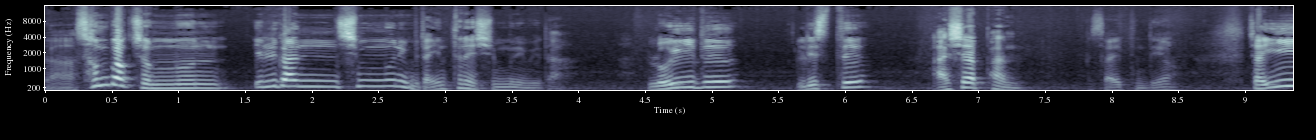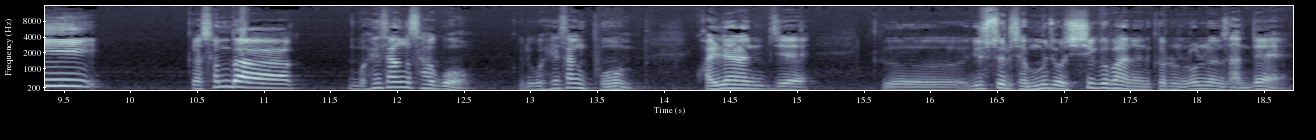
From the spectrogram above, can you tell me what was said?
아, 선박 전문 일간 신문입니다. 인터넷 신문입니다. 로이드 리스트 아시아판 사이트인데요. 자, 이 그러니까 선박 뭐 해상 사고 그리고 해상 보험 관련한 이제 그 뉴스를 전문적으로 취급하는 그런 언론사인데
